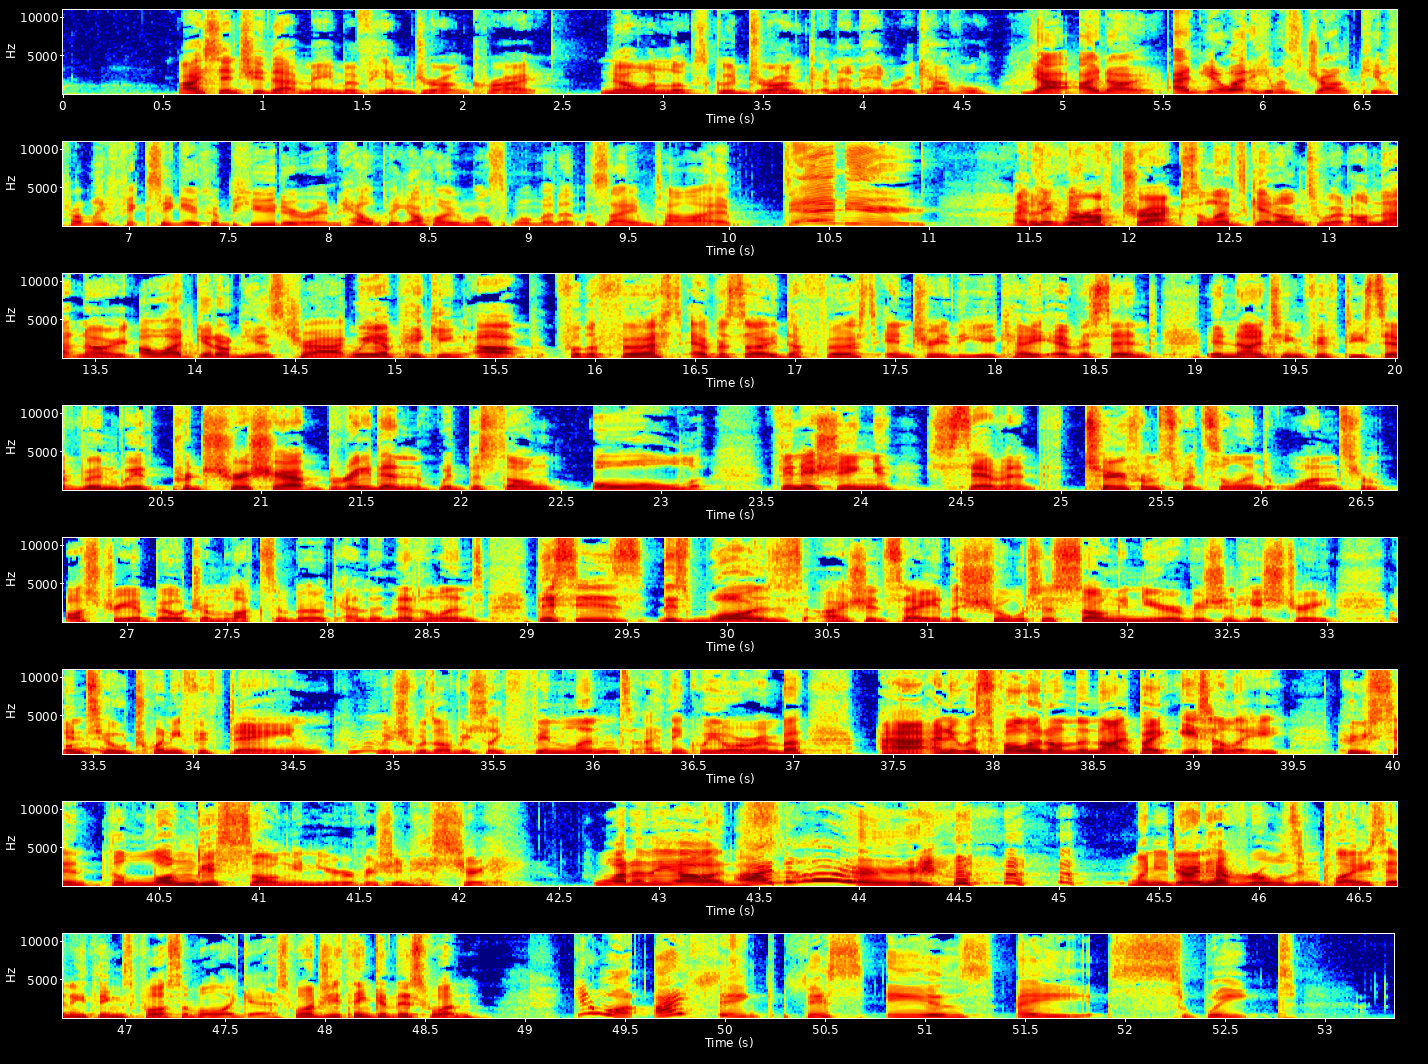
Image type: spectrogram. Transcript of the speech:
I sent you that meme of him drunk, right? No one looks good drunk, and then Henry Cavill. yeah, I know. And you know what? He was drunk. He was probably fixing a computer and helping a homeless woman at the same time. Damn you! I think we're off track, so let's get onto it. On that note, Oh, I'd get on his track. we are picking up for the first episode, the first entry the UK ever sent in 1957 with Patricia Bredin with the song All, finishing seventh. Two from Switzerland, one's from Austria, Belgium, Luxembourg, and the Netherlands. This is, this was, I should say, the shortest song in Eurovision history until 2015, which was obviously Finland, I think we all remember. Uh, and it was followed on the night by Italy, who sent the longest song in Eurovision history. What are the odds? I know. When you don't have rules in place, anything's possible, I guess. What do you think of this one? You know what? I think this is a sweet,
